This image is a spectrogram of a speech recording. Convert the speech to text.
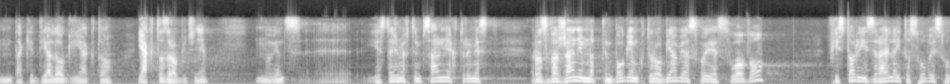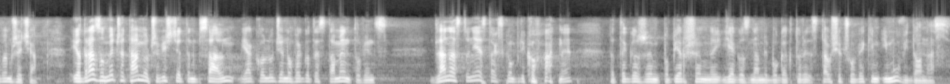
mm, takie dialogi, jak to, jak to zrobić, nie? No więc y, jesteśmy w tym psalmie, którym jest rozważaniem nad tym Bogiem, który objawia swoje słowo w historii Izraela i to słowo jest słowem życia. I od razu my czytamy oczywiście ten psalm jako ludzie Nowego Testamentu, więc dla nas to nie jest tak skomplikowane, dlatego że po pierwsze my Jego znamy Boga, który stał się człowiekiem i mówi do nas.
